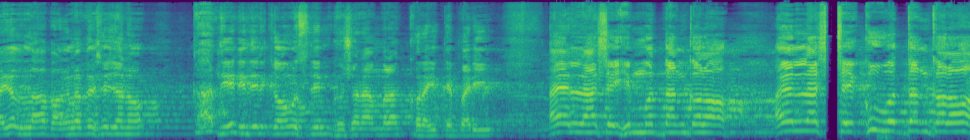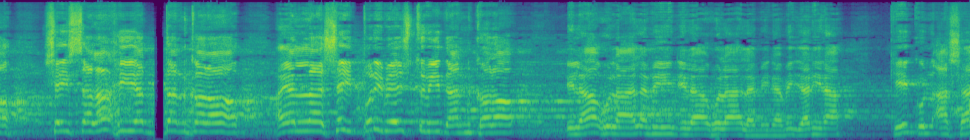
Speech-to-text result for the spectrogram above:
আয় আল্লাহ, বাংলাদেশে যেন কাদিয়ানিদেরকে অমুসলিম ঘোষণা আমরা করাইতে পারি। আয় আল্লাহ, সেই হিম্মত দান করো আল্লাহ, সেই কুয়ত দান করো, সেই সালাহিয়ত দান করো। আল্লাহ, সেই পরিবেশ তুমি দান করো। ইলাহুল আলমিন ইলাহুল আলমিন, আমি জানি না কে কোন আশা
